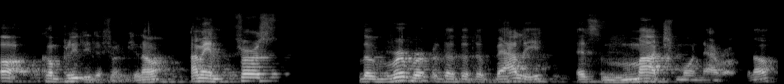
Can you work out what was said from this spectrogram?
Oh, completely different. You know, I mean, first the river, the, the, the valley is much more narrow. You know,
